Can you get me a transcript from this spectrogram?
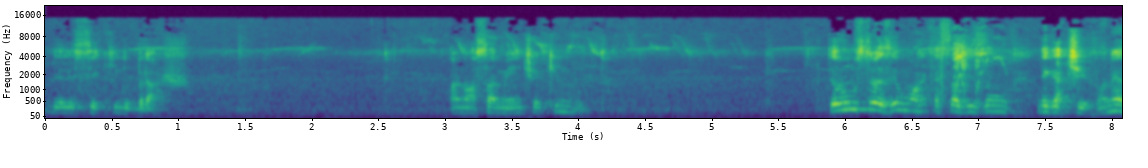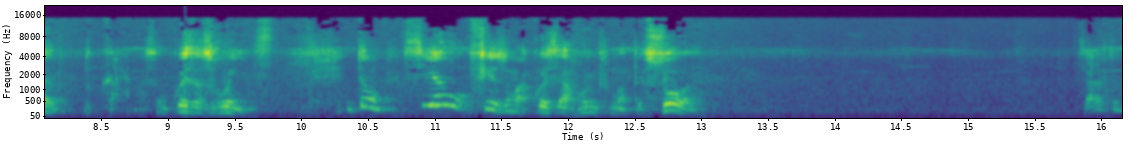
dele se equilibrar. A nossa mente é que muda. Então vamos trazer uma, essa visão negativa né, do karma, são coisas ruins. Então, se eu fiz uma coisa ruim para uma pessoa, certo?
